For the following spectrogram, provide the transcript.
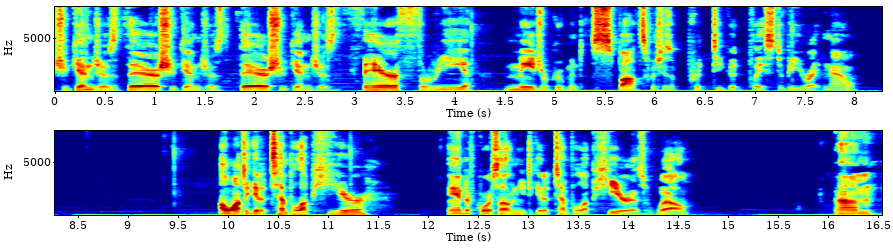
Shugenja's there, Shugenja's there, Shugenja's there. Three mage recruitment spots, which is a pretty good place to be right now. I'll want to get a temple up here. And of course I'll need to get a temple up here as well. Um,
